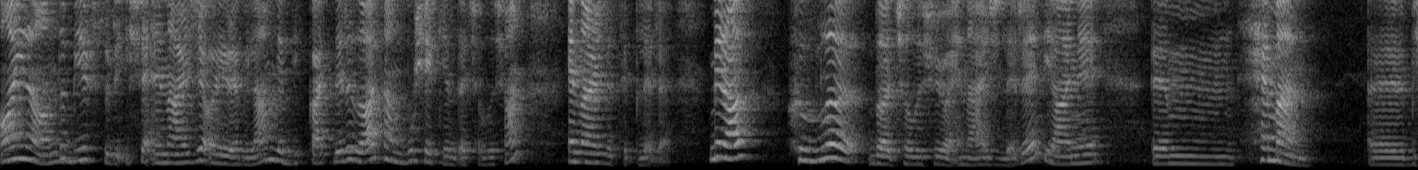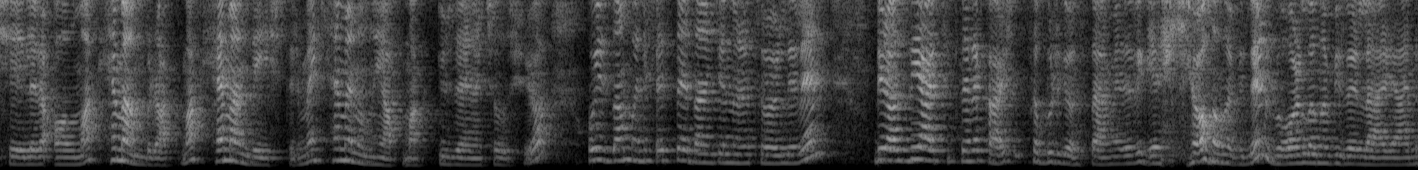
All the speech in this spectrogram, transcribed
aynı anda bir sürü işe enerji ayırabilen ve dikkatleri zaten bu şekilde çalışan enerji tipleri. Biraz hızlı da çalışıyor enerjileri. Yani hemen bir şeyleri almak, hemen bırakmak, hemen değiştirmek, hemen onu yapmak üzerine çalışıyor. O yüzden manifeste eden jeneratörlerin biraz diğer tiplere karşı sabır göstermeleri gerekiyor olabilir. Zorlanabilirler yani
